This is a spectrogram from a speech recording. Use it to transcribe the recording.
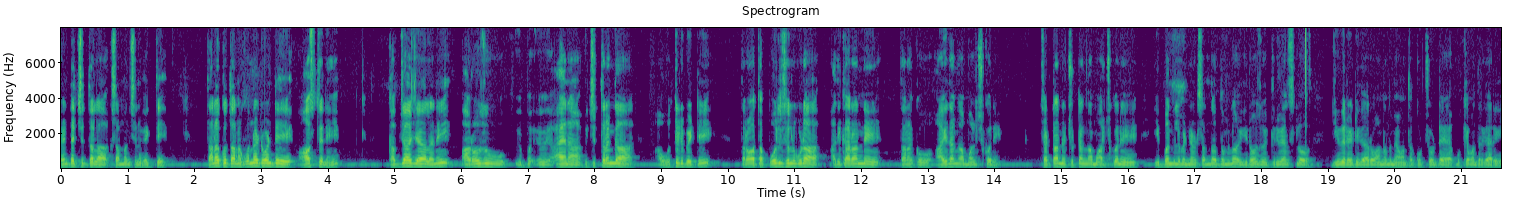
రెంటచింతలకు సంబంధించిన వ్యక్తి. తనకు తనకున్నటువంటి ఆస్తిని కబ్జా చేయాలని ఆ రోజు ఆయన విచిత్రంగా ఒత్తిడి పెట్టి తర్వాత పోలీసులు కూడా అధికారాన్ని తనకు ఆయుధంగా మలుచుకొని చట్టాన్ని చుట్టంగా మార్చుకొని ఇబ్బందులు పెట్టిన సందర్భంలో ఈరోజు గ్రీవెన్స్లో జీవీ రెడ్డి గారు ఆనంద్ మేమంతా కూర్చుంటే ముఖ్యమంత్రి గారి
